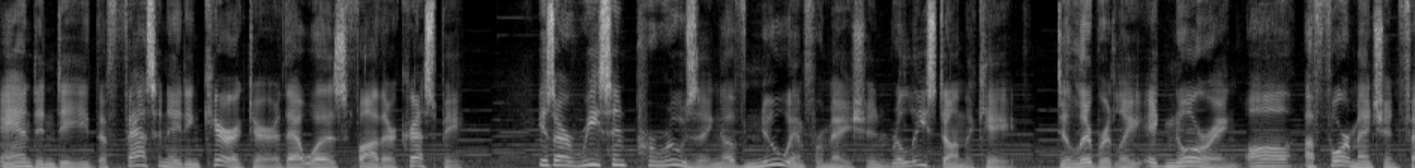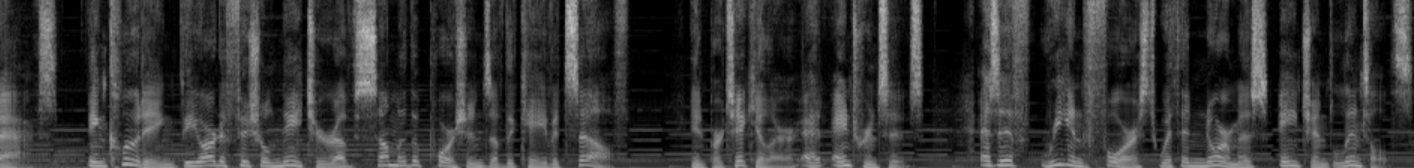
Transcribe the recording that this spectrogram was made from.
and indeed the fascinating character that was Father Crespi, is our recent perusing of new information released on the cave, deliberately ignoring all aforementioned facts, including the artificial nature of some of the portions of the cave itself, in particular at entrances, as if reinforced with enormous ancient lintels.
